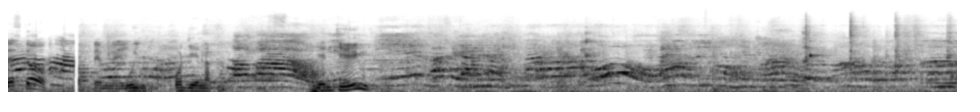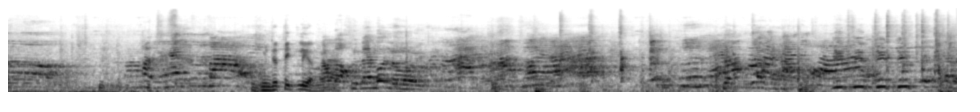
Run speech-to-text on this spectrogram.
let's go เต็มเลยอุ้ยโคตรเย็นนะเย็นจริง คุณจะติดเหลืองแล้วบอกคือได้หมดเลย จิ๊ดจิ๊ดจิ๊ดจิ๊ด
